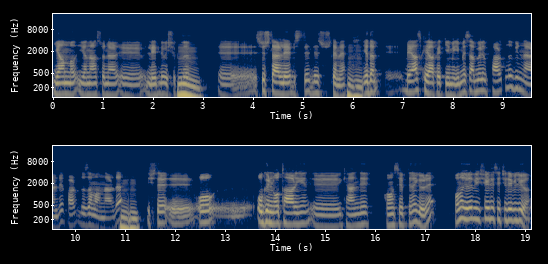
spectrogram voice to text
yanma, yanan söner e, ledli ışıklı Hmm. E, süslerle bisikletleri süsleme Hı hı. ya da e, beyaz kıyafet giyme gibi. Mesela böyle farklı günlerde, farklı zamanlarda Hı hı. işte e, o o günün, o tarihin e, kendi konseptine göre ona göre bir şey de seçilebiliyor. E,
